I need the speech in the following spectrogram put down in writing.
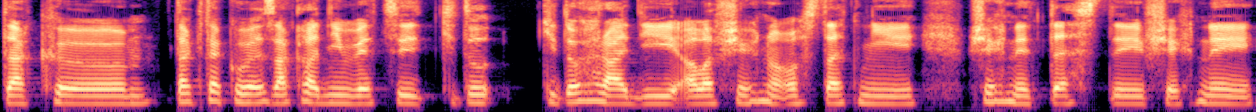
tak, um, tak takové základní věci ti to, ti to hradí, ale všechno ostatní, všechny testy, všechny,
